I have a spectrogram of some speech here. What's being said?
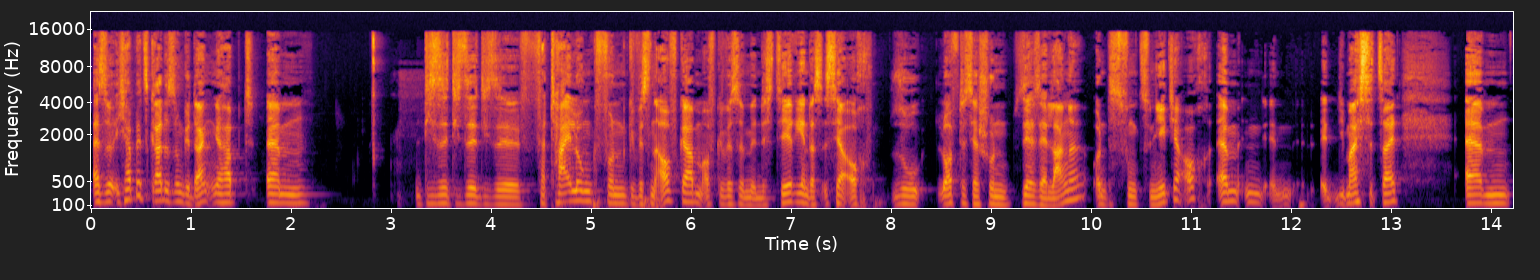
also ich habe jetzt gerade so einen Gedanken gehabt, ähm, diese, diese, diese Verteilung von gewissen Aufgaben auf gewisse Ministerien, das ist ja auch, so läuft es ja schon sehr, sehr lange und es funktioniert ja auch ähm, in, in, in die meiste Zeit. Ähm,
